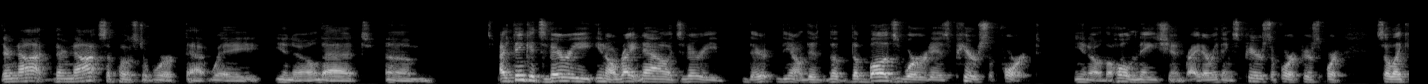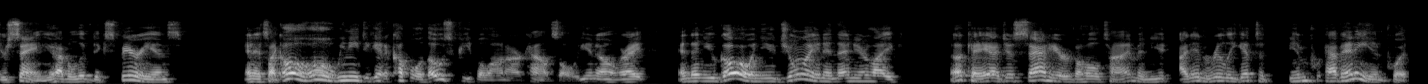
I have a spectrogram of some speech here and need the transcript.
They're not they're not supposed to work that way you know that um i think it's very you know right now it's very there you know the, the the buzzword is peer support you know the whole nation right? Everything's peer support peer support. So like you're saying you have a lived experience and it's like oh oh we need to get a couple of those people on our council you know right and then you go and you join and then you're like okay i just sat here the whole time and you i didn't really get to have any input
